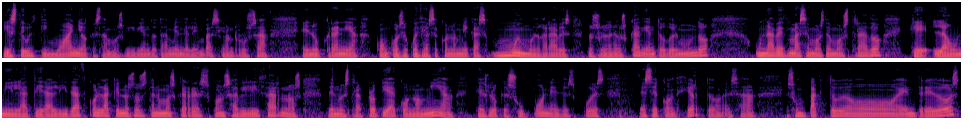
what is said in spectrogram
y este último año que estamos viviendo también de la invasión rusa en Ucrania, con consecuencias económicas muy, muy graves, no solo en Euskadi, en todo el mundo, una vez más hemos demostrado que la unilateralidad con la que nosotros tenemos que responsabilizar de nuestra propia economía, que es lo que supone después ese concierto. es un pacto entre dos,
